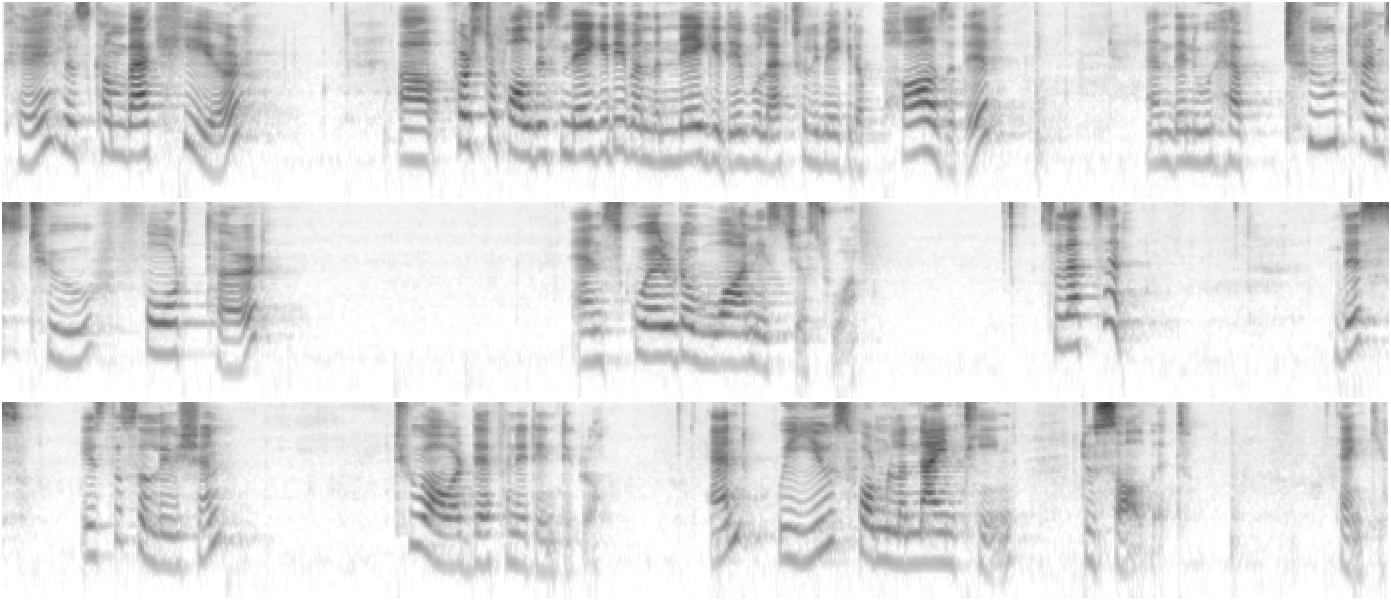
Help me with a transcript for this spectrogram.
okay let's come back here. Uh, first of all this negative and the negative will actually make it a positive. And then we have 2 times 2 4 third. And square root of 1 is just 1 so, that is it. This is the solution to our definite integral. And we use formula 19 to solve it. Thank you.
